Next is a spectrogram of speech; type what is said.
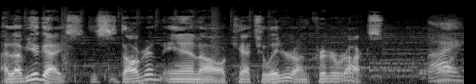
i love you guys. This is Dahlgren, and i'll catch you later on Critters Rock. Bye.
